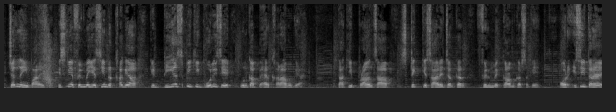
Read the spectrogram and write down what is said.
चल नहीं पा रहे थे। इसलिए फ़िल्म में यह सीन रखा गया कि डीएसपी की गोली से उनका पैर खराब हो गया है, ताकि प्राण साहब स्टिक के सहारे चलकर फ़िल्म में काम कर सके। और इसी तरह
